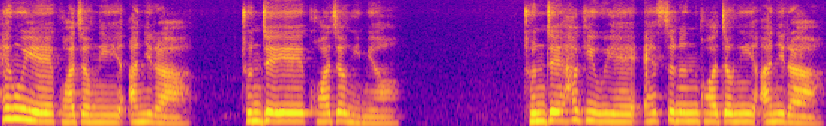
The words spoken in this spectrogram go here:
행위의 과정이 아니라 존재의 과정이며 존재하기 위해 애쓰는 과정이 아니라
